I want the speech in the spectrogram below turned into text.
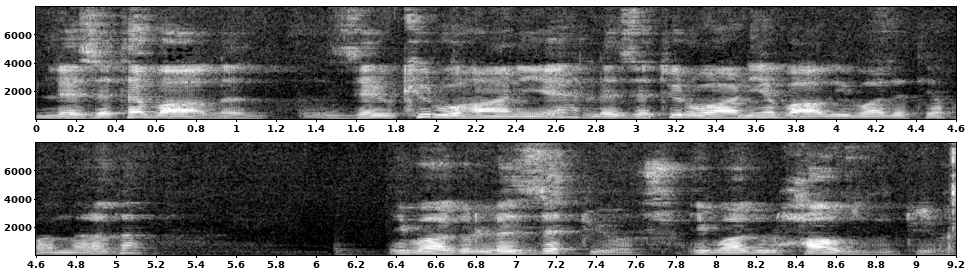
Lezzete bağlı, zevki ruhaniye, lezzeti ruhaniye bağlı ibadet yapanlara da ibadul lezzet diyor, ibadul havz diyor.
